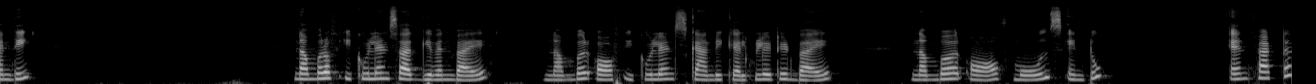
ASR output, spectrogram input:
and the number of equivalents are given by number of equivalents can be calculated by number of moles into n factor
